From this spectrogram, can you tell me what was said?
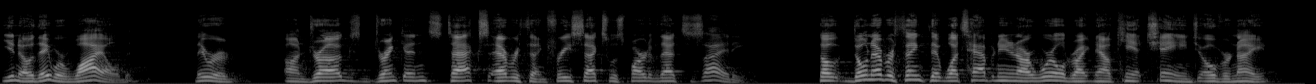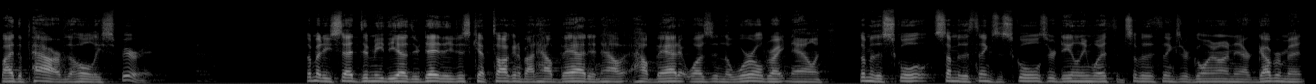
you know, they were wild. They were on drugs, drinking, sex, everything. Free sex was part of that society. So don't ever think that what's happening in our world right now can't change overnight by the power of the Holy Spirit. Somebody said to me the other day, they just kept talking about how bad and how, how bad it was in the world right now, and some of the school, some of the things the schools are dealing with, and some of the things that are going on in our government.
